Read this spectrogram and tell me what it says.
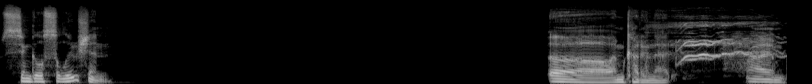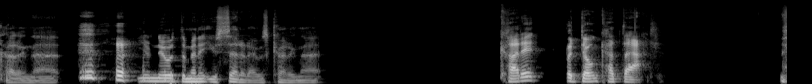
single solution. Oh i'm cutting that. I am cutting that. You knew it the minute you said it i was cutting that cut it but don't cut that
